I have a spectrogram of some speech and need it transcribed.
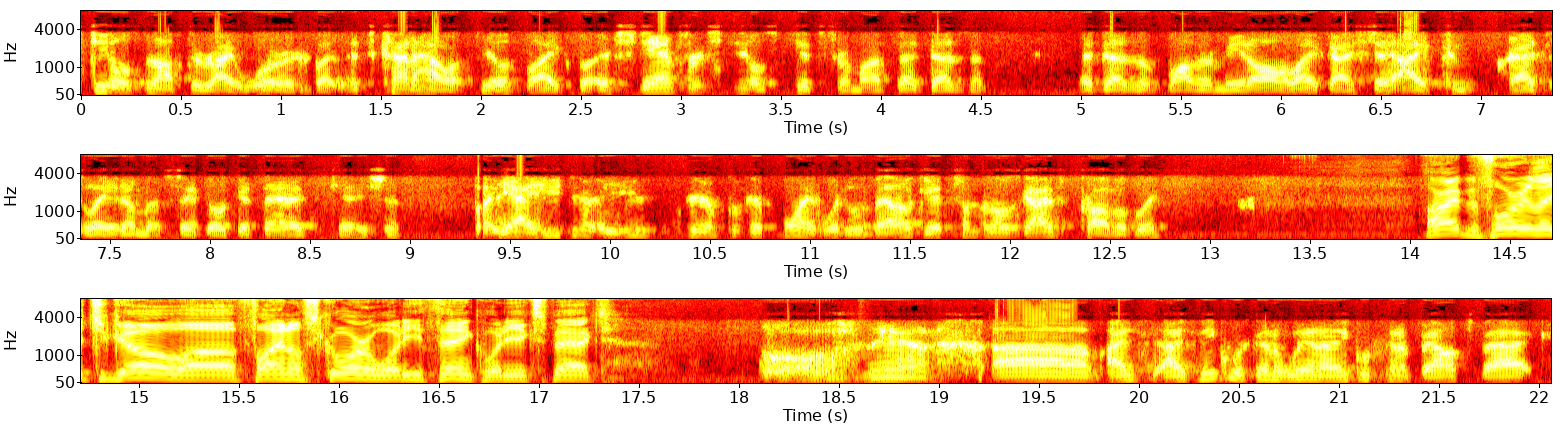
steal's not the right word, but it's kind of how it feels like. But if Stanford steals kids from us, that doesn't that doesn't bother me at all. Like I say, I congratulate them and say go get that education. But yeah, you you bring up a good point. Would LaVell get some of those guys? Probably. All right, before we let you go, uh, final score. What do you think? What do you expect? Oh man, um, I I think we're going to win. I think we're going to bounce back.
